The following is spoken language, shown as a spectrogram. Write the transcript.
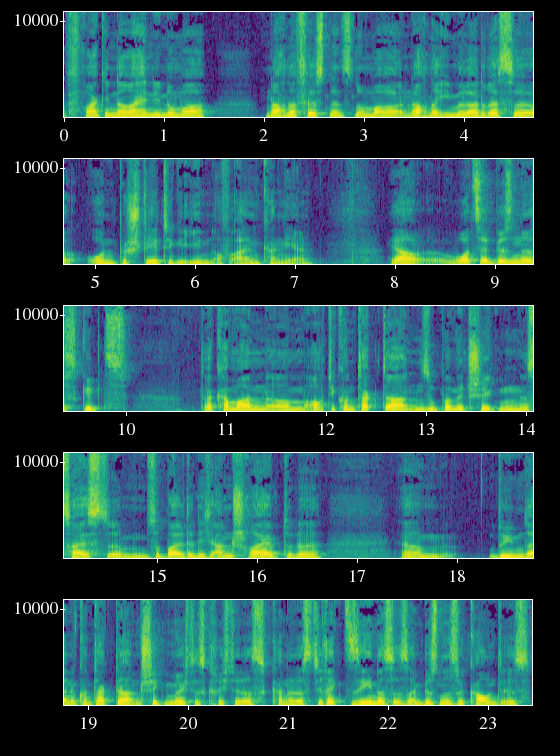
frag ihn nach einer Handynummer, nach einer Festnetznummer, nach einer E-Mail-Adresse und bestätige ihn auf allen Kanälen. Ja, WhatsApp Business gibt's. Da kann man ähm, auch die Kontaktdaten super mitschicken. Das heißt, ähm, sobald er dich anschreibt oder ähm, du ihm deine Kontaktdaten schicken möchtest, kriegt er das, kann er das direkt sehen, dass das ein Business-Account ist.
